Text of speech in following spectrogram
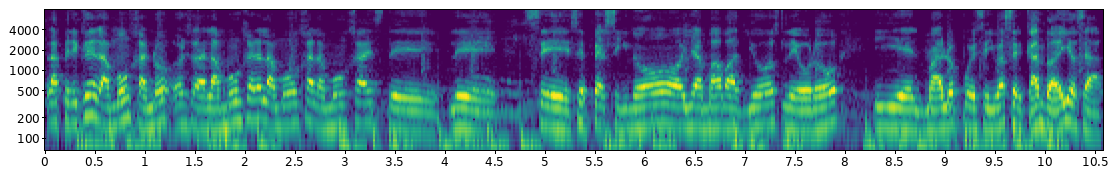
la película de la monja, ¿no? O sea, la monja era la monja, la monja este le se, se persignó, llamaba a Dios, le oró y el malo pues se iba acercando a ella, o sea,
